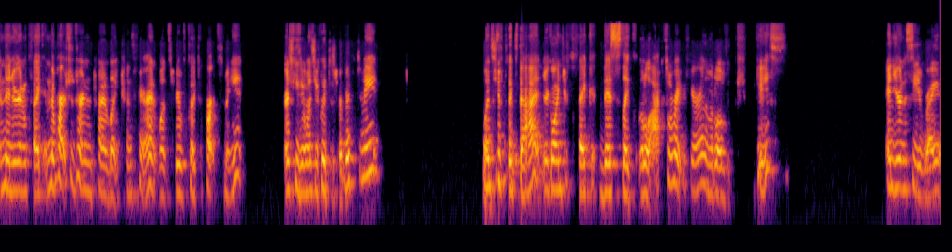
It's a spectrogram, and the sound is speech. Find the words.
and then you're gonna click, and the part should turn kind of like transparent once you've clicked parts to mate, or excuse me, once you click surface to mate. Once you've clicked that, you're going to click this like little axle right here in the middle of the case. And you're gonna see, right?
